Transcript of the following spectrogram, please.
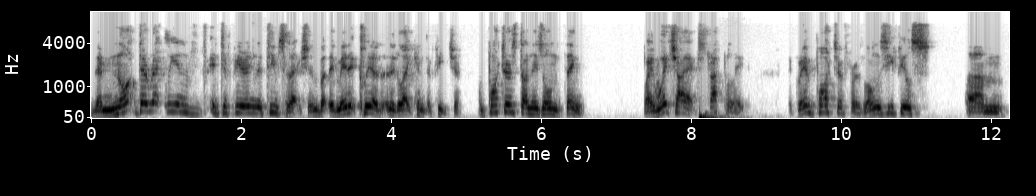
They're not directly in, interfering in the team selection, but they've made it clear that they'd like him to feature. And Potter's done his own thing, by which I extrapolate that Graham Potter, for as long as he feels um,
